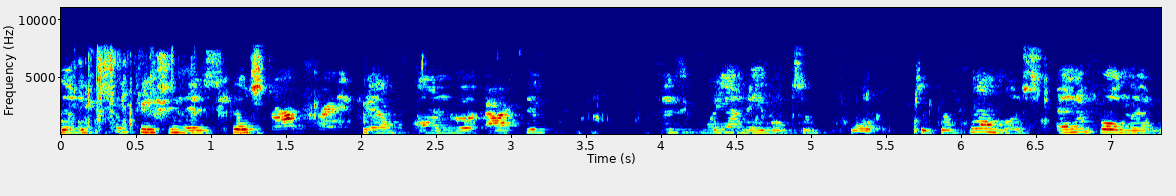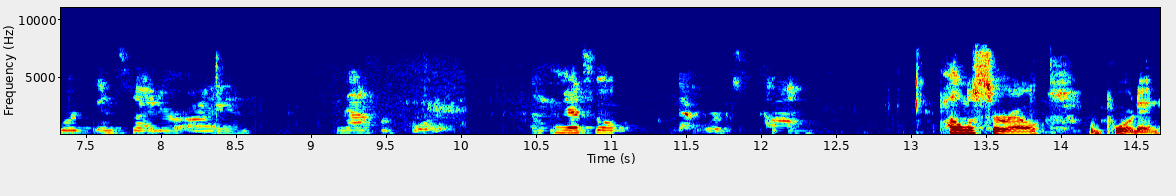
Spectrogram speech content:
the expectation is he'll start training camp on the active physically unable to to perform list. NFL Network insider Ian Rapoport and NFL Network's Tom Pelissero reported.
